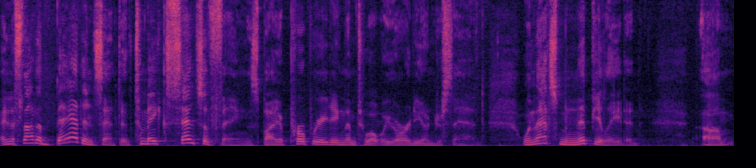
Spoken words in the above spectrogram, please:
and it's not a bad incentive, to make sense of things by appropriating them to what we already understand. When that's manipulated, um,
